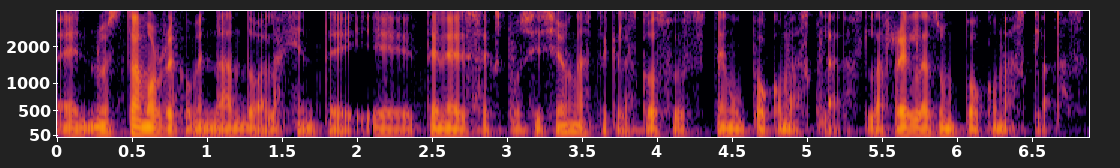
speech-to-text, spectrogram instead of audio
eh, no estamos recomendando a la gente eh, tener esa exposición hasta que las cosas estén un poco más claras, las reglas un poco más claras.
